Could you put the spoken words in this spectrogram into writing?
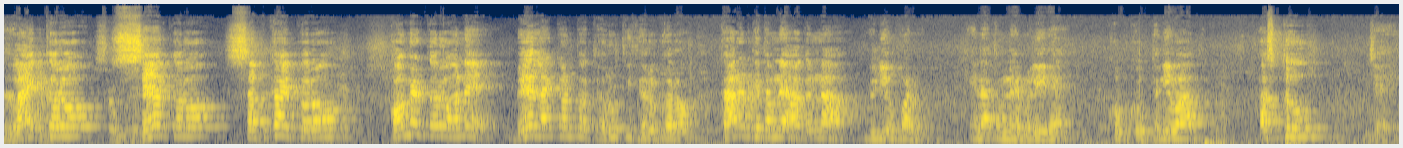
લાઈક કરો શેર કરો સબસ્ક્રાઈબ કરો કોમેન્ટ કરો અને બે લાઇકન તો જરૂરથી જરૂર કરો. કારણ કે તમને આગળના વીડિયો પણ એના તમને મળી રહે ખૂબ ખૂબ ધન્યવાદ. અસ્તુ, જય.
